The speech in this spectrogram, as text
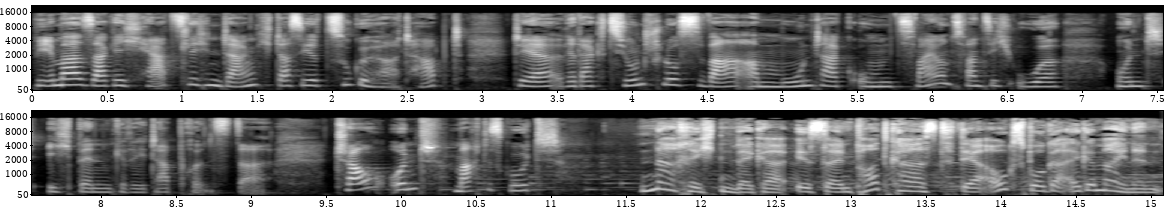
Wie immer sage ich herzlichen Dank, dass ihr zugehört habt. Der Redaktionsschluss war am Montag um 22 Uhr und ich bin Greta Prünster. Ciao und macht es gut. Nachrichtenwecker ist ein Podcast der Augsburger Allgemeinen.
